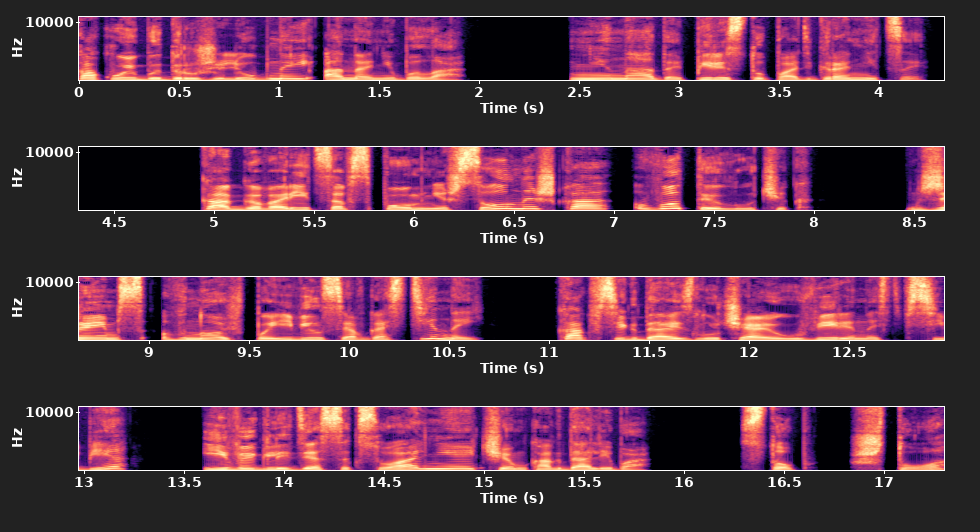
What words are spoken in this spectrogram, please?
какой бы дружелюбной она ни была. Не надо переступать границы. Как говорится, вспомнишь солнышко, вот и лучик. Джеймс вновь появился в гостиной, как всегда излучая уверенность в себе и выглядя сексуальнее, чем когда-либо. Стоп, что?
